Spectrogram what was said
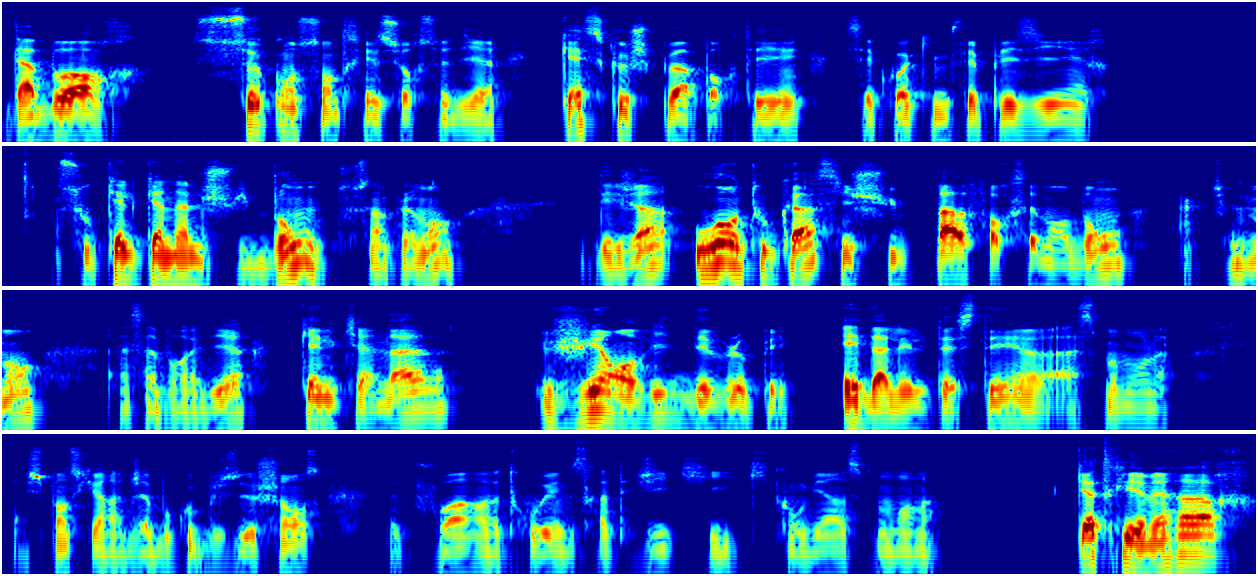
d'abord se concentrer sur se dire qu'est-ce que je peux apporter, c'est quoi qui me fait plaisir, sous quel canal je suis bon, tout simplement, déjà, ou en tout cas, si je suis pas forcément bon actuellement, euh, ça pourrait dire quel canal j'ai envie de développer et d'aller le tester euh, à ce moment-là. je pense qu'il y aura déjà beaucoup plus de chances de pouvoir euh, trouver une stratégie qui, convient à ce moment-là. Quatrième erreur,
